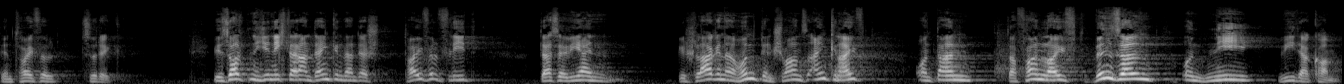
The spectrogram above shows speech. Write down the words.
den Teufel zurück. Wir sollten hier nicht daran denken, wenn der Teufel flieht, dass er wie ein geschlagener Hund den Schwanz einkneift und dann davonläuft, winselnd und nie wiederkommt.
